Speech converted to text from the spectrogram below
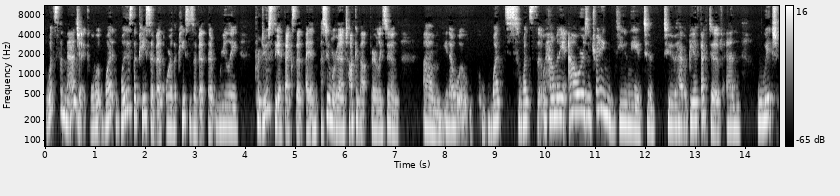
what's the magic? What what what is the piece of it or the pieces of it that really produce the effects that I assume we're going to talk about fairly soon? Um, you know what's what's the, how many hours of training do you need to to have it be effective, and which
